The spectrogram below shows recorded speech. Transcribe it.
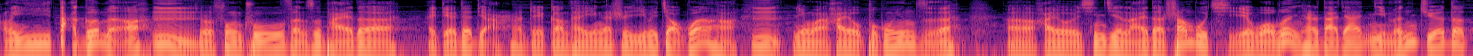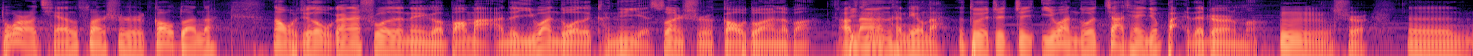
榜一大哥们啊，嗯，就是送出粉丝牌的。哎，点点点儿，这刚才应该是一位教官哈，嗯，另外还有蒲公英子，呃，还有新进来的伤不起。我问一下大家，你们觉得多少钱算是高端呢？那我觉得我刚才说的那个宝马的一万多的，肯定也算是高端了吧？啊，那肯定的。对，这这一万多价钱已经摆在这儿了嘛？嗯，是，嗯，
